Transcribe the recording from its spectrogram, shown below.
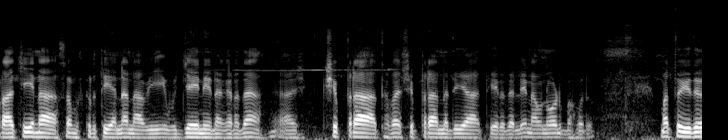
ಪ್ರಾಚೀನ ಸಂಸ್ಕೃತಿಯನ್ನು ನಾವು ಈ ಉಜ್ಜಯಿನಿ ನಗರದ ಕ್ಷಿಪ್ರ ಅಥವಾ ಕ್ಷಿಪ್ರ ನದಿಯ ತೀರದಲ್ಲಿ ನಾವು ನೋಡಬಹುದು. ಮತ್ತು ಇದು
